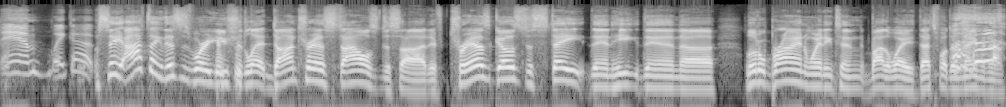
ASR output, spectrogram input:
Sam, wake up. See, I think this is where you should let Dontrez Styles decide. If Trez goes to state, then he then uh, little Brian Whittington. By the way, that's what they're naming him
